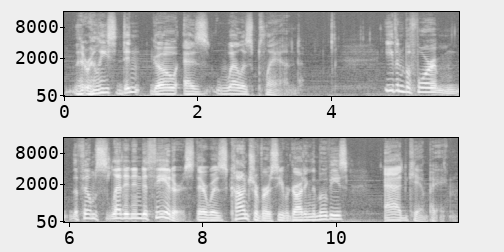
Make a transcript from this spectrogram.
the release didn't go as well as planned even before mm, the film sledded into theaters, there was controversy regarding the movie's ad campaign.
